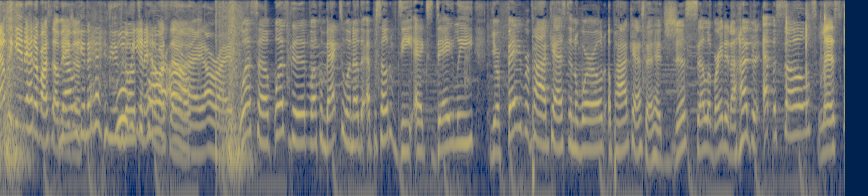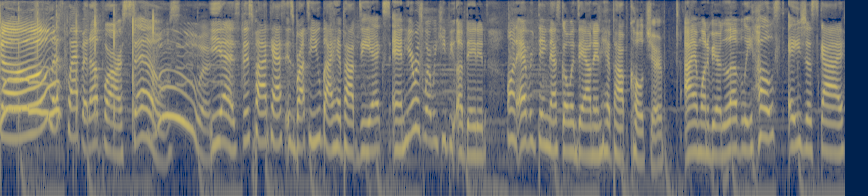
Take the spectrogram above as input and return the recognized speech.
Now we're getting ahead of ourselves. Now Asia. we getting ahead. It's Woo, we getting ahead of ourselves. All right, all right. What's up? What's good? Welcome back to another episode of DX Daily, your favorite podcast in the world. A podcast that has just celebrated 100 episodes. Let's go. Woo! Let's clap it up for ourselves. Woo. Yes, this podcast is brought to you by Hip Hop DX, and here is where we keep you updated on everything that's going down in hip hop culture. I am one of your lovely hosts, Asia Sky.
